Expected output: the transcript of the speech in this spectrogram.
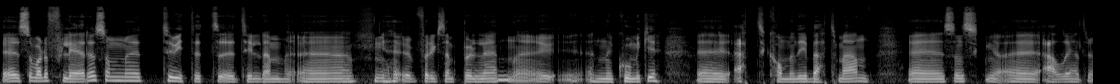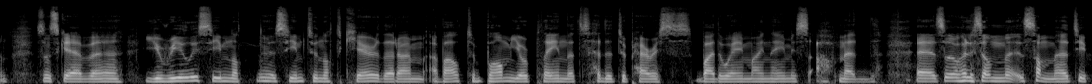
eh, så var det flere som eh, tweetet eh, til dem. Eh, for eksempel en, eh, en komiker, eh, at Comedy Batman, eh, som, eh, Ally heter hun, som skrev eh, You really seem, not, seem to not care that I'm about to bomb your plane that's headed to Paris. By the way, my name is Ahmed. Eh, Så det var liksom samme type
